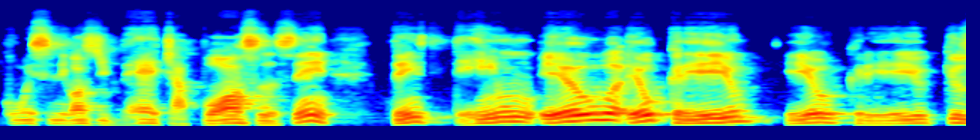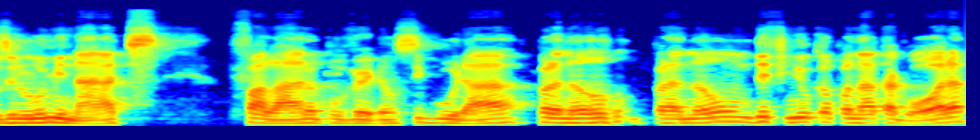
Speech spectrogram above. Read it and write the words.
com esse negócio de bet, apostas assim, tem, tem um. Eu, eu creio, eu creio que os Illuminates falaram para o Verdão segurar para não para não definir o campeonato agora,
